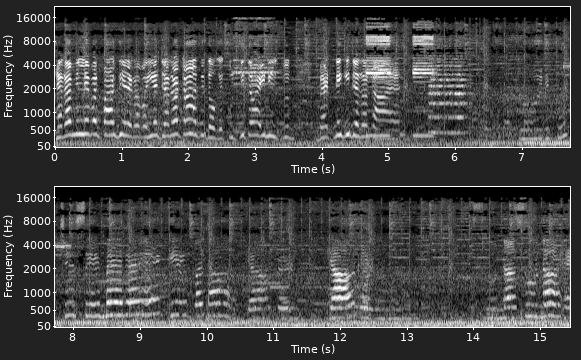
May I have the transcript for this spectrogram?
जगह मिलने पर पास दिया जाएगा भैया, जगह कहाँ से दोगे? कुर्सी तो आई नहीं, उसमें बैठने की जगह कहाँ है? सुना है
